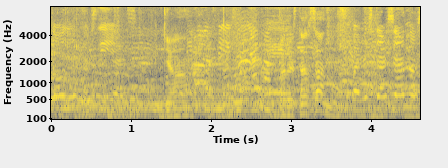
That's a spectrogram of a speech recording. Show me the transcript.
Todos los días Ya. Para estar sanos. para estar sanos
